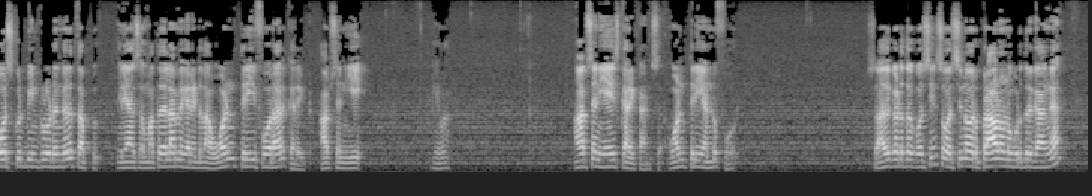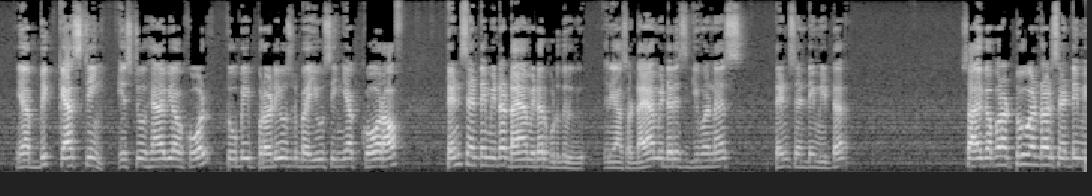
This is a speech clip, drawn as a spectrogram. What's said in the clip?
cores could be இன்க்ளூடுங்கிறது தப்பு. இல்லையா ஸோ மற்ற எல்லாமே கரெக்ட் தான். One three four are correct option A ஓகேவா option A is correct answer one three and four so அதுக்கு அடுத்த கொஸ்டின் ஒரு சின்ன ஒரு ப்ராப்ளம் ஒன்று கொடுத்துருக்காங்க. A big casting is to have a hole to be produced by using a core of 10 cm diameter கொடுத்திருக்கு சரியா so diameter is given as 10 cm so அதுக்கப்புறம் 200 cm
